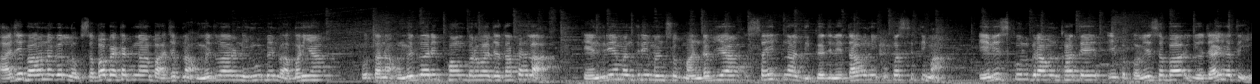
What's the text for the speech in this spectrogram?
આજે ભાવનગર લોકસભા બેઠકના ભાજપના ઉમેદવાર નીમુબેન બાબણિયા પોતાના ઉમેદવારી ફોર્મ ભરવા જતા પહેલા કેન્દ્રીય મંત્રી મનસુખ માંડવિયા સહિતના દિગ્ગજ નેતાઓની ઉપસ્થિતિમાં એવી સ્કૂલ ગ્રાઉન્ડ ખાતે એક ભવ્ય સભા યોજાઈ હતી,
